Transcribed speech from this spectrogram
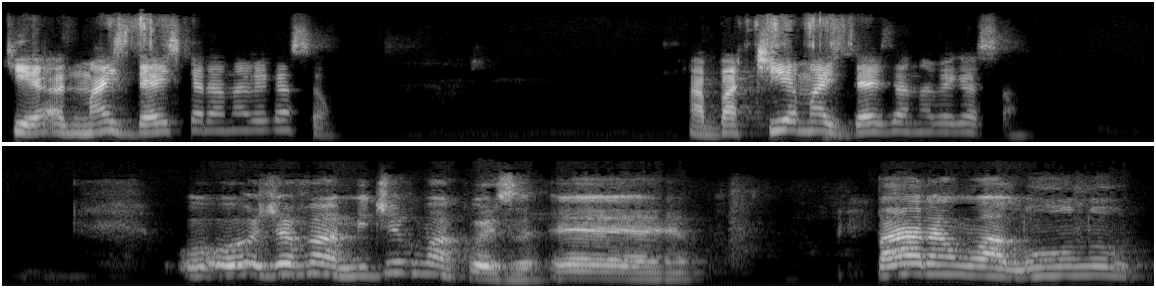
que é mais 10 que era a navegação. Abatia mais 10 da navegação. Ô, ô Javan, me diga uma coisa. É, para um aluno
